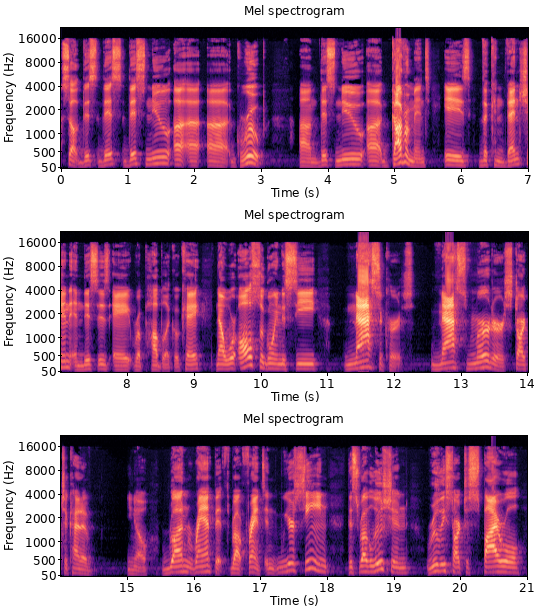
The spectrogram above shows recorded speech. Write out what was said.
so this this this new uh, uh, uh, group um, this new uh, government is the convention, and this is a republic, okay? Now, we're also going to see massacres, mass murders start to kind of, you know, run rampant throughout France. And we're seeing this revolution really start to spiral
